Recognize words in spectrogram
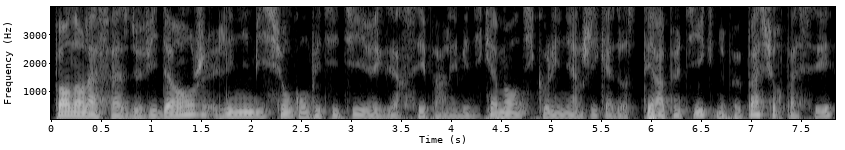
Pendant la phase de vidange, l'inhibition compétitive exercée par les médicaments anticholinergiques à dose thérapeutique ne peut pas surpasser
